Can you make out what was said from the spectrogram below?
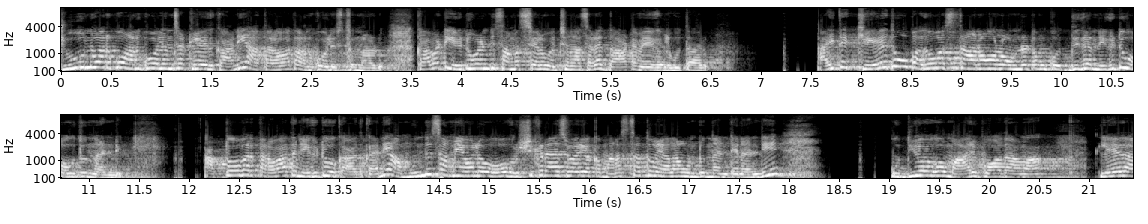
జూన్ వరకు అనుకూలించట్లేదు కానీ ఆ తర్వాత అనుకూలిస్తున్నాడు. కాబట్టి ఎటువంటి సమస్యలు వచ్చినా సరే దాటవేయగలుగుతారు. అయితే కేతు పదవ స్థానంలో ఉండటం కొద్దిగా నెగిటివ్ అవుతుందండి. అక్టోబర్ తర్వాత నెగిటివ్ కాదు. కానీ ఆ ముందు సమయంలో వృషిక రాశి వారి యొక్క మనస్తత్వం ఎలా ఉంటుందంటేనండి ఉద్యోగం మారిపోదామా? లేదా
